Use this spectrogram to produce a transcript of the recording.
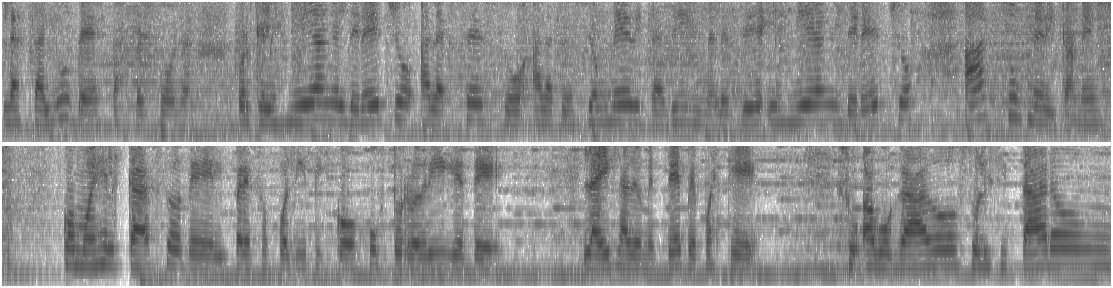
la salud de estas personas, porque les niegan el derecho al acceso a la atención médica digna, les, niegan el derecho a sus medicamentos, como es el caso del preso político Justo Rodríguez de la isla de Ometepe, pues que sus abogados solicitaron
